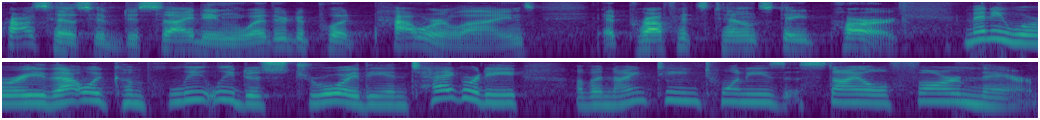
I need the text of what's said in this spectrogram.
process of deciding whether to put power lines at Prophetstown State Park. Many worry that would completely destroy the integrity of a 1920s style farm there.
